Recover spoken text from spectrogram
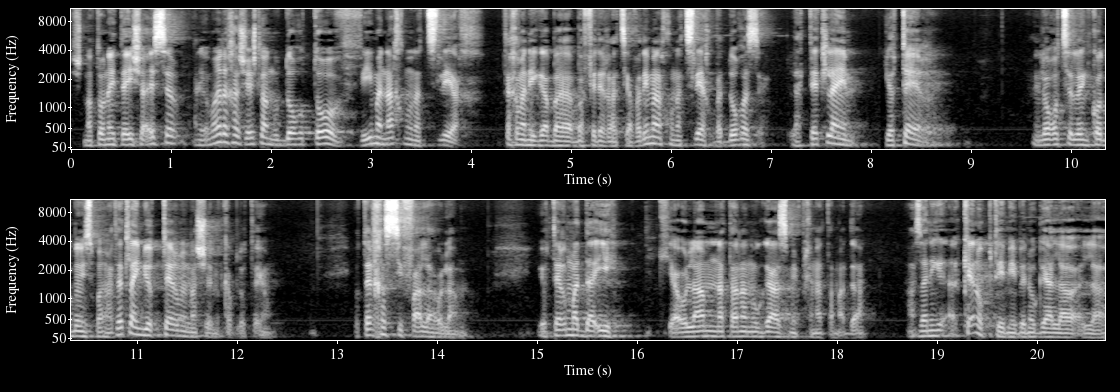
שנתוני 9-10, אני אומר לך שיש לנו דור טוב, ואם אנחנו נצליח, תכף אני אגע בפדרציה, אבל אם אנחנו נצליח בדור הזה, לתת להם יותר, אני לא רוצה לנקוט במספרים, לתת להם יותר ממה שהן מקבלות היום, יותר חשיפה לעולם, יותר מדעי, כי העולם נתן לנו גז מבחינת המדע, אז אני כן אופטימי בנוגע ל, ל,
